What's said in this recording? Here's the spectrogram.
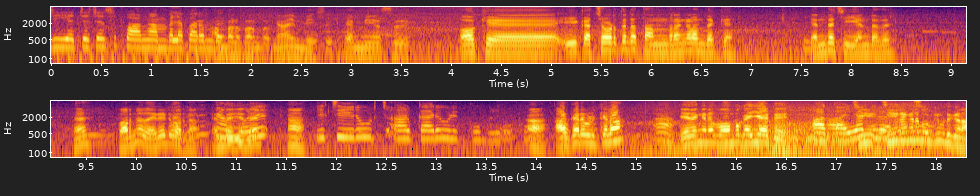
ജി എച്ച് എച്ച് എസ് പാങ്ങ അമ്പലപ്പറമ്പ്. അമ്പലപ്പറമ്പ്. ഞാൻ M S M E S okay. ഈ കച്ചവടത്തിന്റെ തന്ത്രങ്ങൾ എന്തൊക്കെ? എന്താ ചെയ്യേണ്ടത്? ഏ? പറഞ്ഞോ ധൈര്യമായിട്ട് പറഞ്ഞോ. എന്താ ചെയ്യണ്ടേ ആ. ഈ ചീര കുടിച്ച ആൾക്കാരെ വിളിക്കും ആ ആൾക്കാരെ വിളിക്കലാ. ഏതെങ്ങനെ പോകുമ്പോ കയ്യാട്ടെ ആ കൈ ചീ- ചീരെങ്ങനെ പൊക്കി പിടിക്കണ?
